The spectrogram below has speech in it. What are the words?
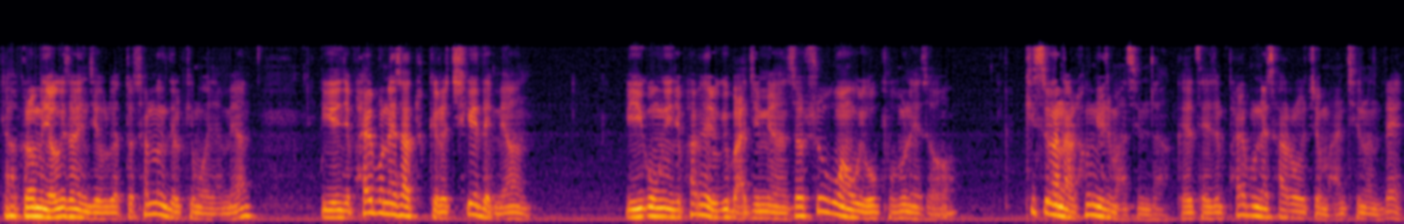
자, 그러면 여기서 이제 우리가 또 설명드릴 게 뭐냐면 이게 이제 8분의 4 두께로 치게 되면 이 공이 이제 8분의 4 여기 맞으면서 수공하고 이 부분에서 키스가 날 확률이 많습니다. 그래서 대신 8분의 4로 좀안 치는데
